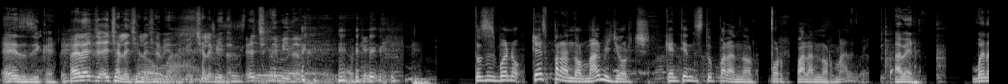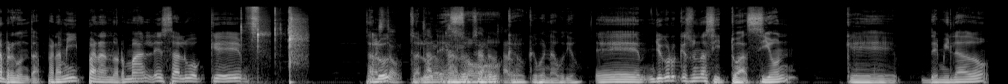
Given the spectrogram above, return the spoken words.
Ese sí cayó. Échale, échale, échale, No vida. manches, Échale vida. este, Échale vida. Ok. Entonces, bueno, ¿qué es paranormal, mi George? ¿Qué entiendes tú paranor- por paranormal, güey? A ver, buena pregunta. Para mí, paranormal es algo que. Salud, salud, Salud, eso, salud, salud. Qué, buen audio. Eh, yo creo que es una situación que, de mi lado,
